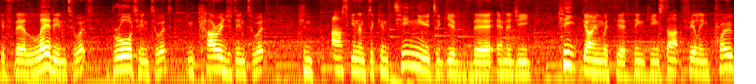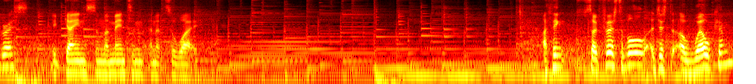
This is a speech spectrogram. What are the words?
If they're led into it, brought into it, encouraged into it, asking them to continue to give their energy, keep going with their thinking, start feeling progress, it gains some momentum and it's away. I think, so first of all, just a welcome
